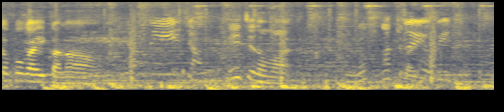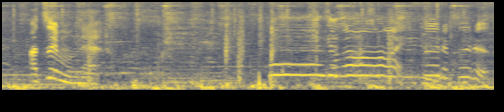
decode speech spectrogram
どこがいいかな？暑いもんね。えー、すごい。プールプール。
